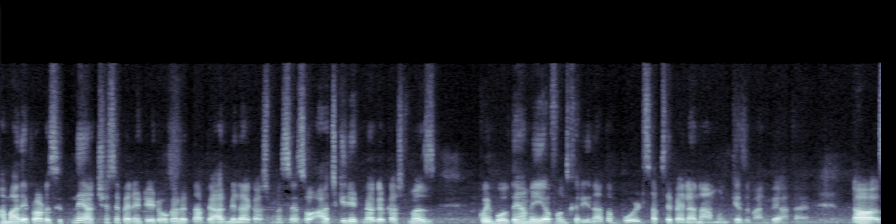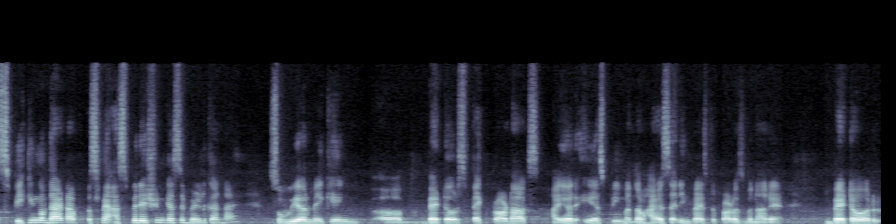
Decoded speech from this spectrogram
हमारे प्रोडक्ट्स इतने अच्छे से पेनिट्रेट होकर इतना प्यार मिला है कस्टमर से। सो so, आज की डेट में अगर कस्टमर्स कोई बोलते हैं, हमें ईयरफोन्स खरीदना तो बोल्ट सबसे पहला नाम उनके ज़बान पे आता है। स्पीकिंग ऑफ़ दैट आप उसमें एस्पिरेशन कैसे बिल्ड करना है? So we are making better spec products higher ASP मतलब हायर सेलिंग प्राइस पे प्रोडक्ट्स बना रहे हैं। बेटर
